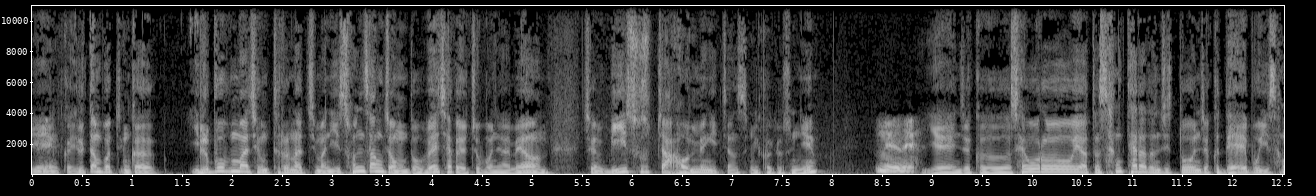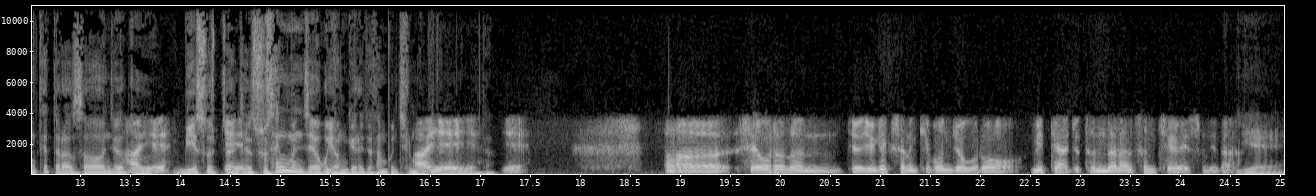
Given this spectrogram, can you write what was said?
예, 예. 그러니까 일단 뭐, 그러니까 일부분만 지금 드러났지만 이 손상 정도 왜 제가 여쭤보냐면 지금 미 수습자 9명 있지 않습니까, 교수님? 네네. 예, 이제 그 세월호의 어떤 상태라든지 또 이제 그 내부 이 상태 따라서 이제 아, 그 예. 미수습자 예. 이제 수색 문제하고 연결이 돼서 한번 질문 아, 예, 예, 드립니다. 예. 어, 세월호는, 저, 여객선은 기본적으로 밑에 아주 든든한 선체가 있습니다. 예.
